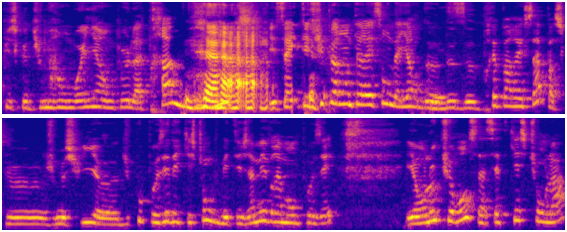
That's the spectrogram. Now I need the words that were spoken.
puisque tu m'as envoyé un peu la trame. et ça a été super intéressant d'ailleurs de, de, préparer ça parce que je me suis euh, du coup posé des questions que je m'étais jamais vraiment posées. Et en l'occurrence, à cette question-là,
